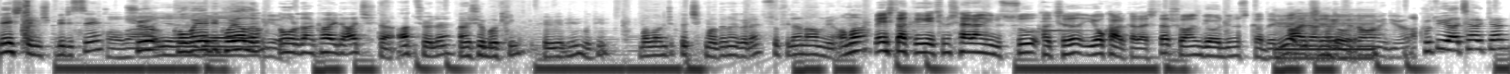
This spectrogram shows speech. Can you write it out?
leş demiş birisi. Kovayı Şu kovaya bir koyalım. geliyor. Doğrudan kaydı aç. Da, at şöyle. Ben şöyle bakayım. Şöyle bir yapayım bakayım. Baloncuk da çıkmadığına göre su falan almıyor ama 5 dakika geçmiş herhangi bir su kaçağı yok arkadaşlar. Şu an gördüğümüz kadarıyla hala içine doğru. devam ediyor. Kutuyu açarken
